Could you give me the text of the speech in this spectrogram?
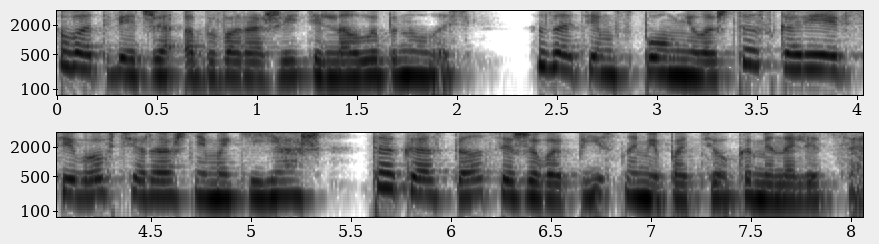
В ответ же обворожительно улыбнулась. Затем вспомнила, что, скорее всего, вчерашний макияж так и остался живописными потеками на лице.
